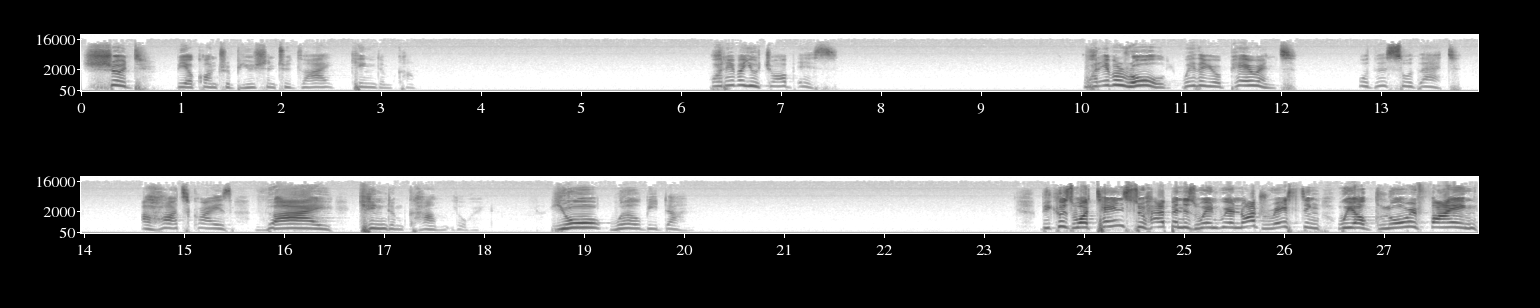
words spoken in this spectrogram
should be a contribution to thy kingdom come. Whatever your job is, whatever role, whether you're a parent or this or that, our heart's cry is, Thy kingdom come, Lord. Your will be done. Because what tends to happen is when we're not resting, we are glorifying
